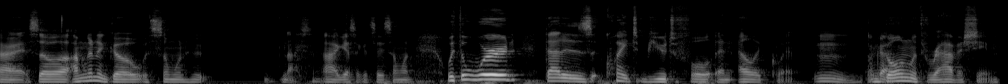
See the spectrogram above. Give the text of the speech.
All right, so uh, I'm gonna go with someone who, nice. I guess I could say someone with a word that is quite beautiful and eloquent. Mm, I'm going with ravishing.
